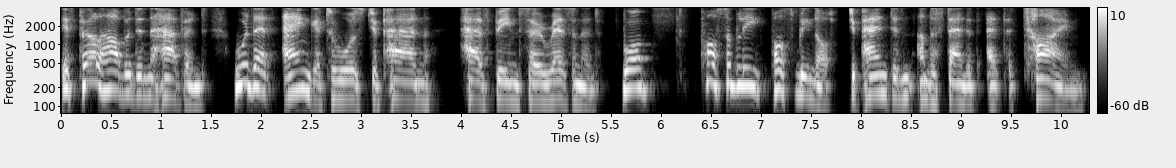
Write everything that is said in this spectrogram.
if Pearl Harbor didn't happen, would that anger towards Japan have been so resonant? Well, Possibly, possibly not. Japan didn't understand it at the time,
